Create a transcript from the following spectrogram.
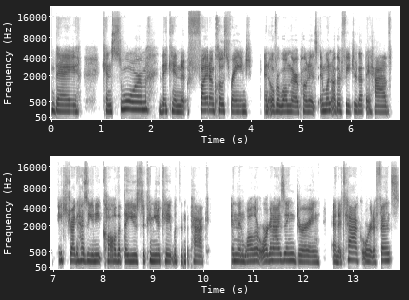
they can swarm, they can fight on close range and overwhelm their opponents. And one other feature that they have each dragon has a unique call that they use to communicate within the pack. And then while they're organizing during an attack or a defense,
